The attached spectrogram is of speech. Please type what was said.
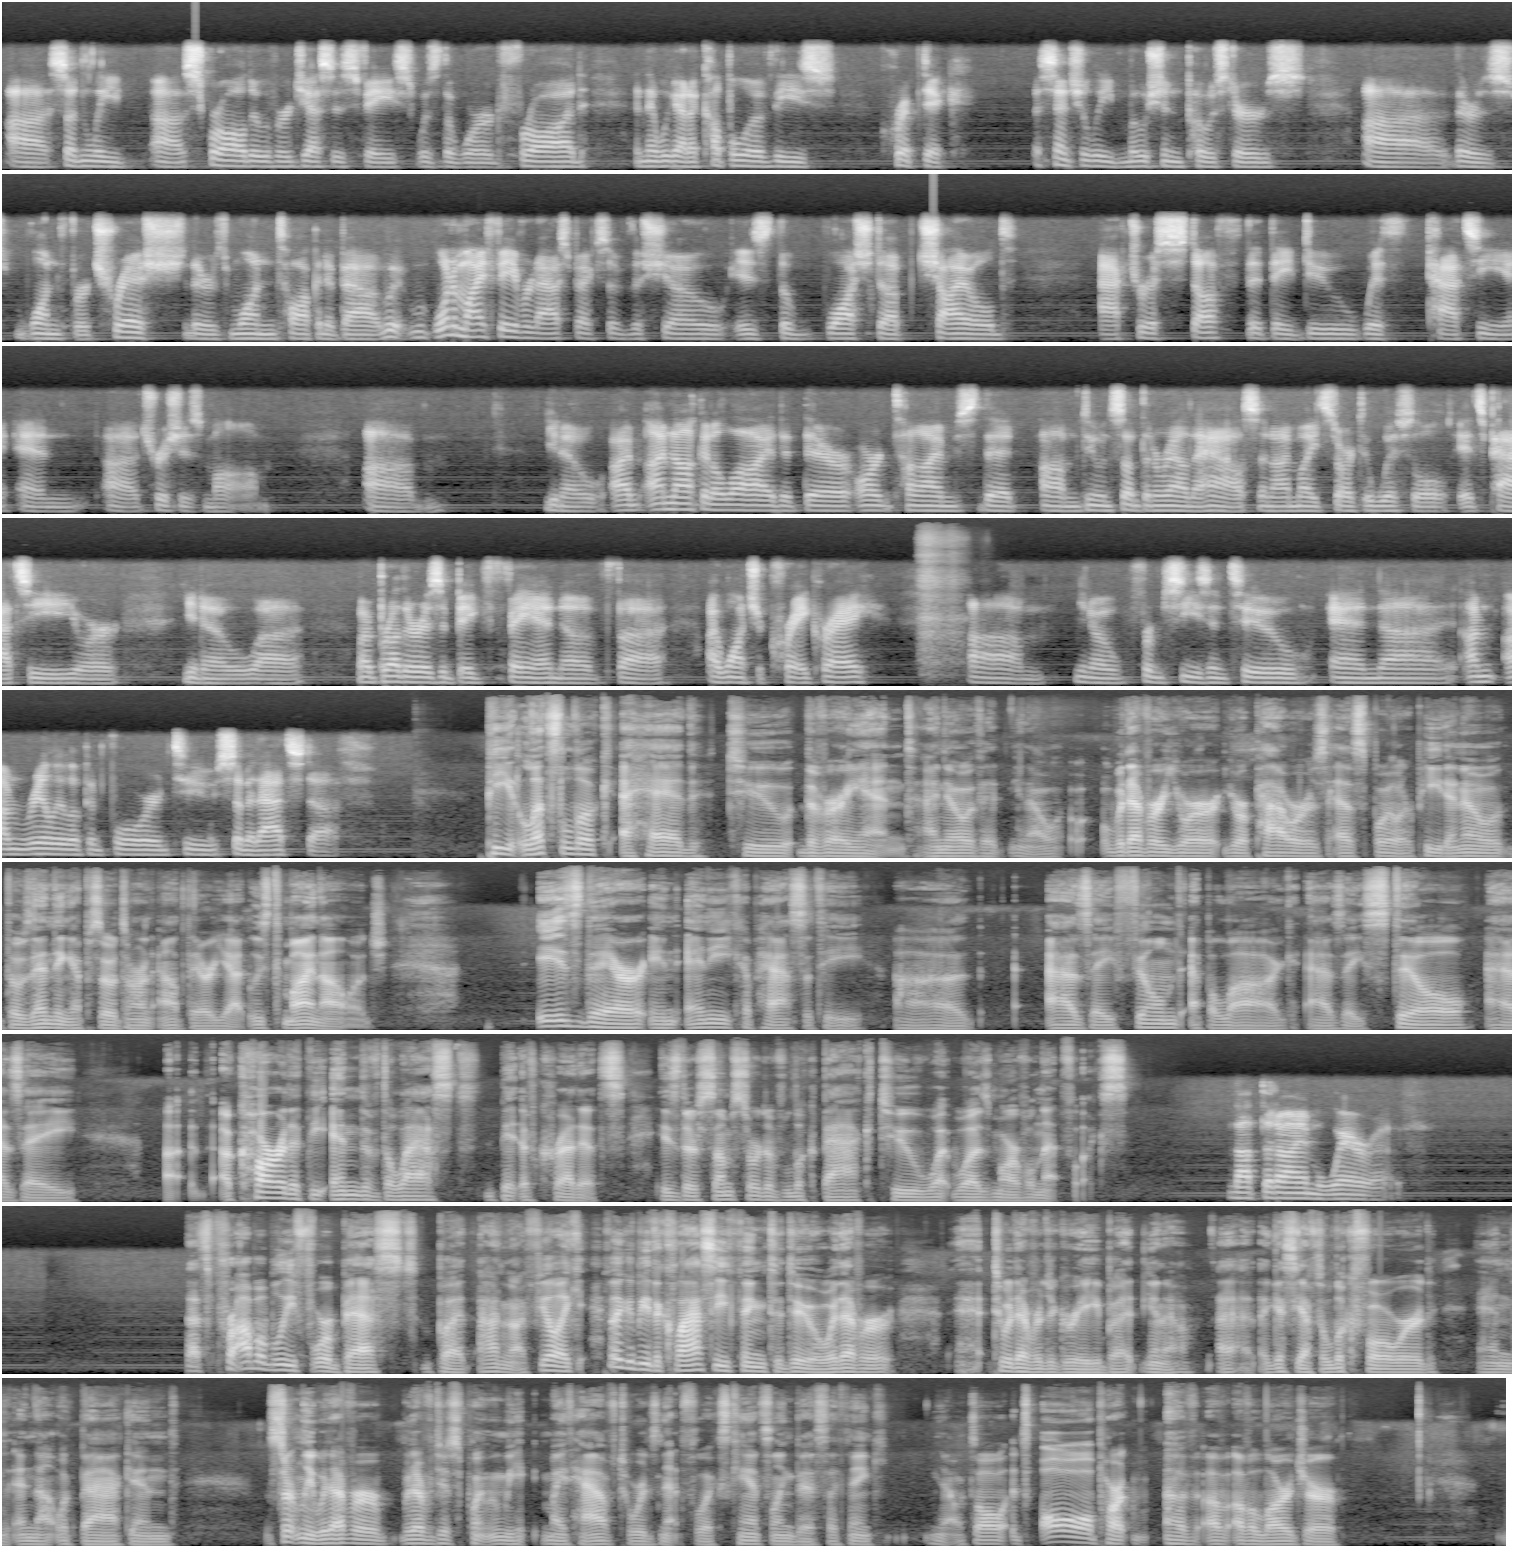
uh, suddenly uh, scrawled over Jess's face was the word fraud. And then we got a couple of these cryptic, essentially motion posters. Uh, there's one for Trish. There's one talking about one of my favorite aspects of the show is the washed up child actress stuff that they do with Patsy and uh, Trish's mom. Um, you know, I'm I'm not gonna lie that there aren't times that I'm doing something around the house and I might start to whistle. It's Patsy or, you know, uh, my brother is a big fan of uh, I Want Your Cray Cray, um, you know, from season two, and uh, I'm I'm really looking forward to some of that stuff. Pete, let's look ahead to the very end. I know that, you know, whatever your your powers as spoiler Pete, I know those ending episodes aren't out there yet, at least to my knowledge. Is there in any capacity uh, as a filmed epilogue, as a still, as a a card at the end of the last bit of credits, is there some sort of look back to what was Marvel Netflix? Not that I'm aware of. That's probably for best, but I don't know. I feel like I feel like it'd be the classy thing to do, whatever, to whatever degree. But you know, I, I guess you have to look forward and and not look back. And certainly, whatever whatever disappointment we might have towards Netflix canceling this, I think you know it's all it's all part of, of, of a larger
